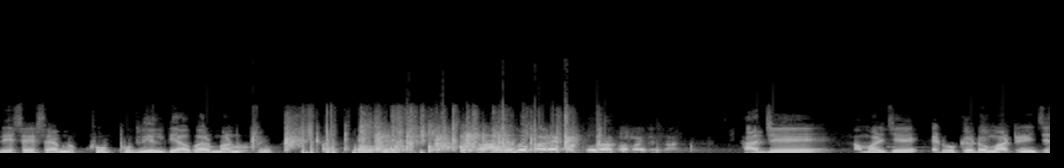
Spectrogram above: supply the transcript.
દેસાઈ સાહેબનો ખૂબ ખૂબ દિલથી આભાર માનું છું. Thank you? આજે અમારી જે એડવોકેટો માટેની જે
